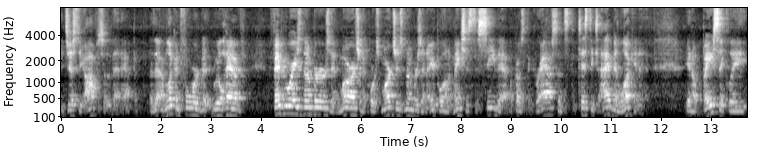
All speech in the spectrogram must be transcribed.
it's just the opposite of that happened. I'm looking forward, that we'll have February's numbers and March, and of course, March's numbers in April, and it makes us to see that because of the graphs and statistics I've been looking at. You know, basically,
